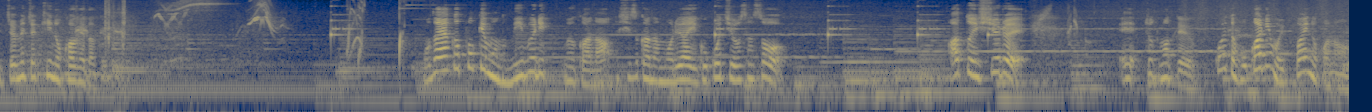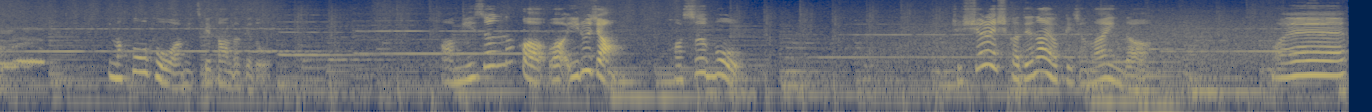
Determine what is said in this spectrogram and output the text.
めちゃめちゃ木の影だけど。穏やかポケモンのミブリムかな？静かな森は居心地よさそう。あと1種類。え、ちょっと待って。こうやって他にもいっぱいいるのかな？今、方法は見つけたんだけど。あ、水の中はいるじゃん。ハスボウ。10種類しか出ないわけじゃないんだ。えー。ハ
